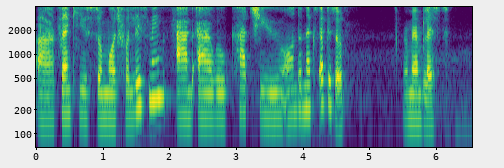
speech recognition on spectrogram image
Uh, thank you so much for listening, and I will catch you on the next episode. Remain blessed.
